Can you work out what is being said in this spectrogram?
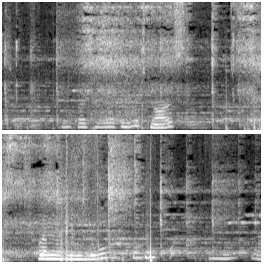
Start. Das ist wirklich nice. Wollen wir den Blumen kriegen? Ja.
